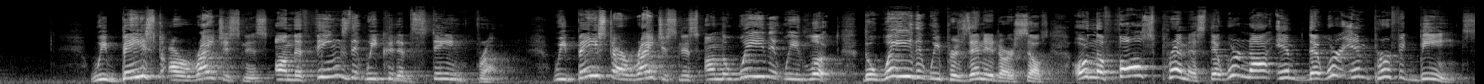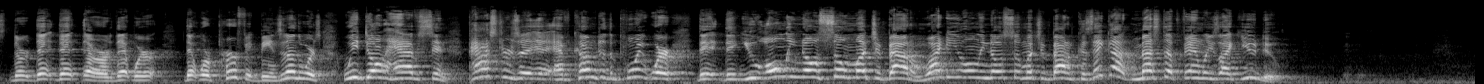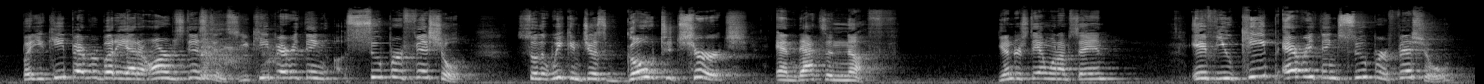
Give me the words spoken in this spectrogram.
We based our righteousness on the things that we could abstain from. We based our righteousness on the way that we looked, the way that we presented ourselves, on the false premise that we're not that we're imperfect beings, that that or that we're that we're perfect beings. In other words, we don't have sin. Pastors uh, have come to the point where they, that you only know so much about them. Why do you only know so much about them? Because they got messed up families like you do. But you keep everybody at an arm's distance. You keep everything superficial so that we can just go to church and that's enough. You understand what I'm saying? If you keep everything superficial,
